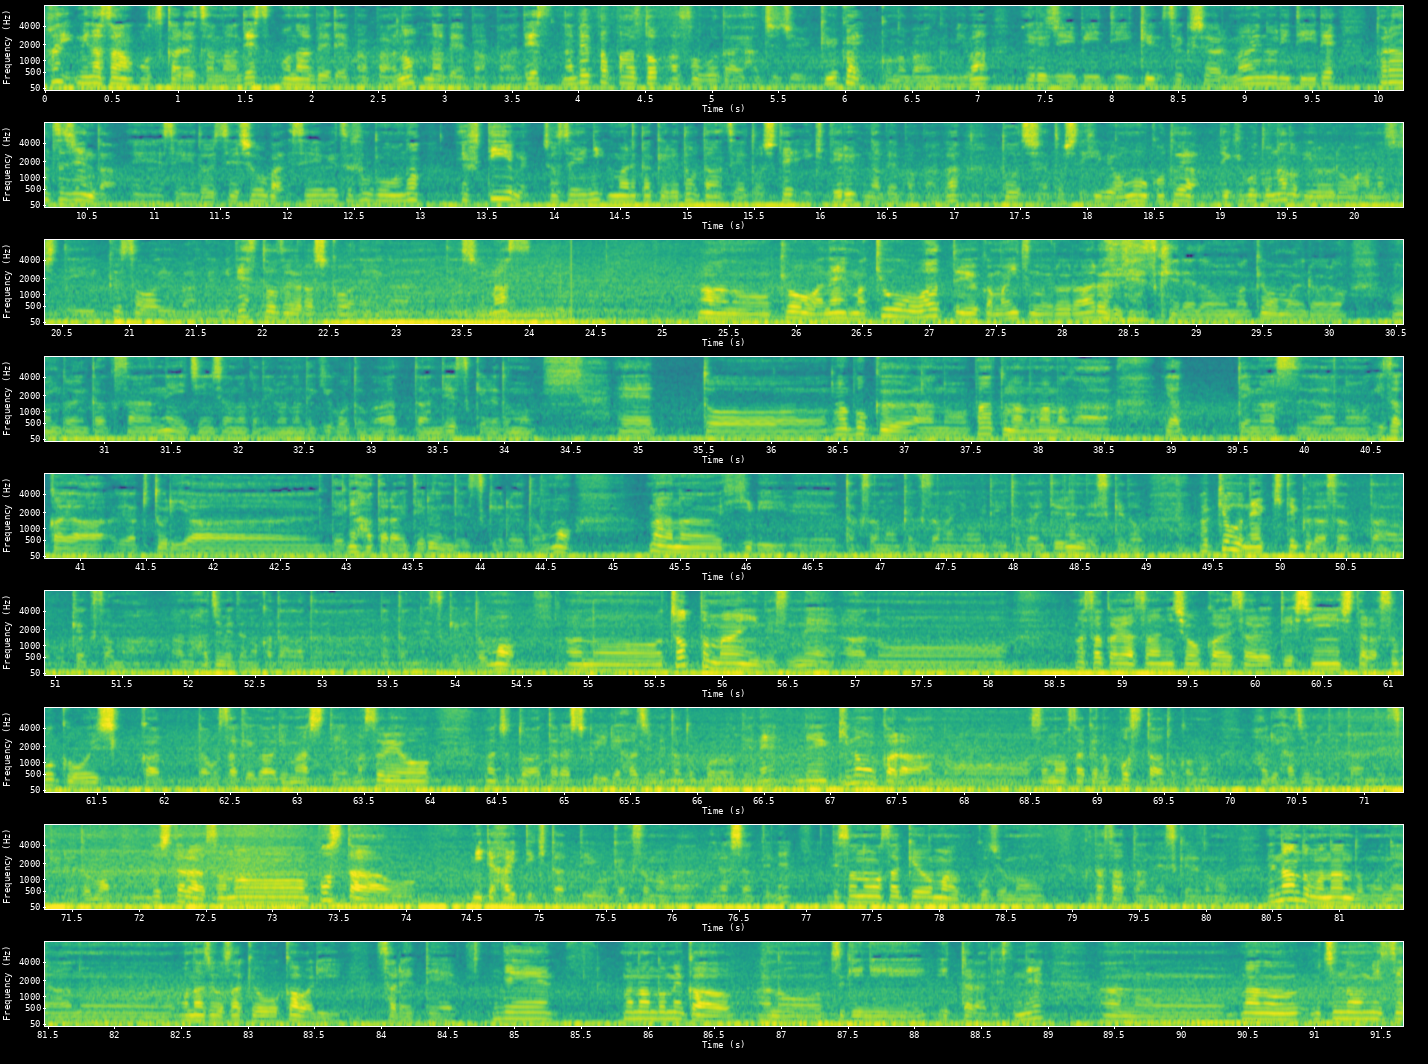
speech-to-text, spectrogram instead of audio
はい皆さんお疲れ様です。お鍋でパパの鍋パパです。鍋パパと遊ぼ第89回。この番組は LGBTQ セクシュアルマイノリティでトランスジェンダー、えー、性同一性障害性別不合の FTM 女性に生まれたけれど男性として生きてる鍋パパが当事者として日々思うことや出来事などいろいろお話ししていくそういう番組です。どうぞよろしくお願いいたします。まあ、あの今日はね、まあ、今日はというか、まあ、いつもいろいろあるんですけれども、まあ、今日もいろいろ本当にたくさんね一日の中でいろんな出来事があったんですけれどもえー、っと、まあ、僕あのパートナーのママがやってますあの居酒屋焼き鳥屋でね働いてるんですけれどもまあ、あの日々、えー、たくさんのお客様においでいただいてるんですけど、まあ、今日ね来てくださったお客様あの初めての方々だったんですけれども、あのちょっと前にですね、あのま、酒屋さんに紹介されて試飲したらすごく美味しかったお酒がありまして、まあ、それを、ま、ちょっと新しく入れ始めたところでね。で昨日から、あのそのお酒のポスターとかも貼り始めてたんですけれどもそしたらそのポスターを見て入ってきたっていうお客様がいらっしゃってね。でそのお酒をまご注文くださったんですけれども。で何度も何度もね、あの同じお酒をおかわりされて。で、まあ、何度目かあの次に行ったらですねあのまあ、あのうちのお店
